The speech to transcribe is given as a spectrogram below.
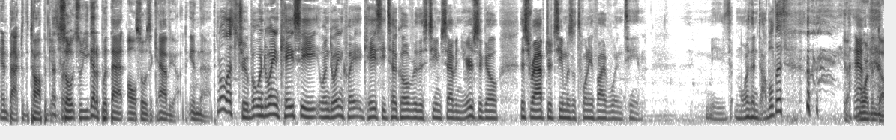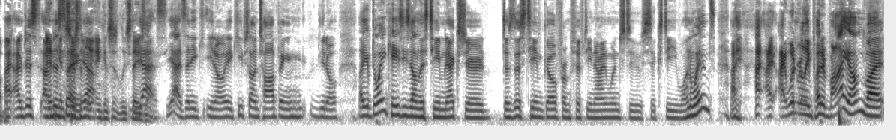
and back to the top again. That's So right. so you got to put that also as a caveat in that. No, that's true. But when Dwane Casey, when Dwane Casey took over this team seven years ago, this Raptor team was a 25 win team. He's more than doubled it. Yeah, more than double. I, I'm just, I'm and just saying, consistently yeah. and consistently stays there. yes, yes, and he, you know, he keeps on topping. You know, like if Dwane Casey's on this team next year, does this team go from 59 wins to 61 wins? I, I, I wouldn't really put it by him, but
